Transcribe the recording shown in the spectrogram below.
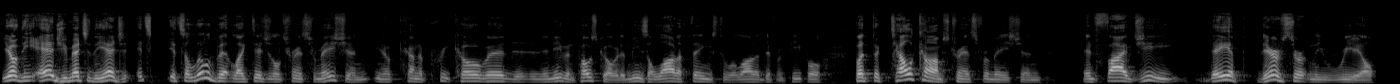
You know, the edge, you mentioned the edge, it's, it's a little bit like digital transformation, you know, kind of pre-COVID and even post-COVID. It means a lot of things to a lot of different people. But the telecoms transformation and 5G, they, they're certainly real.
